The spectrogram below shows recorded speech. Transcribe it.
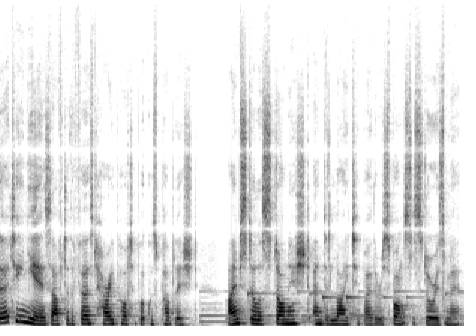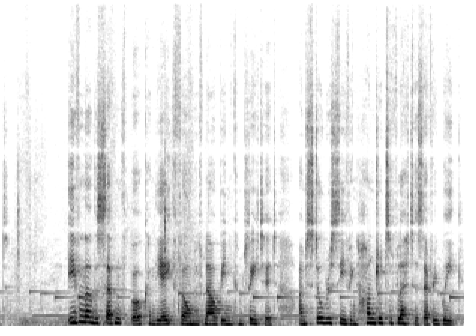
Thirteen years after the first Harry Potter book was published, I'm still astonished and delighted by the response the stories met. Even though the seventh book and the eighth film have now been completed, I'm still receiving hundreds of letters every week,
